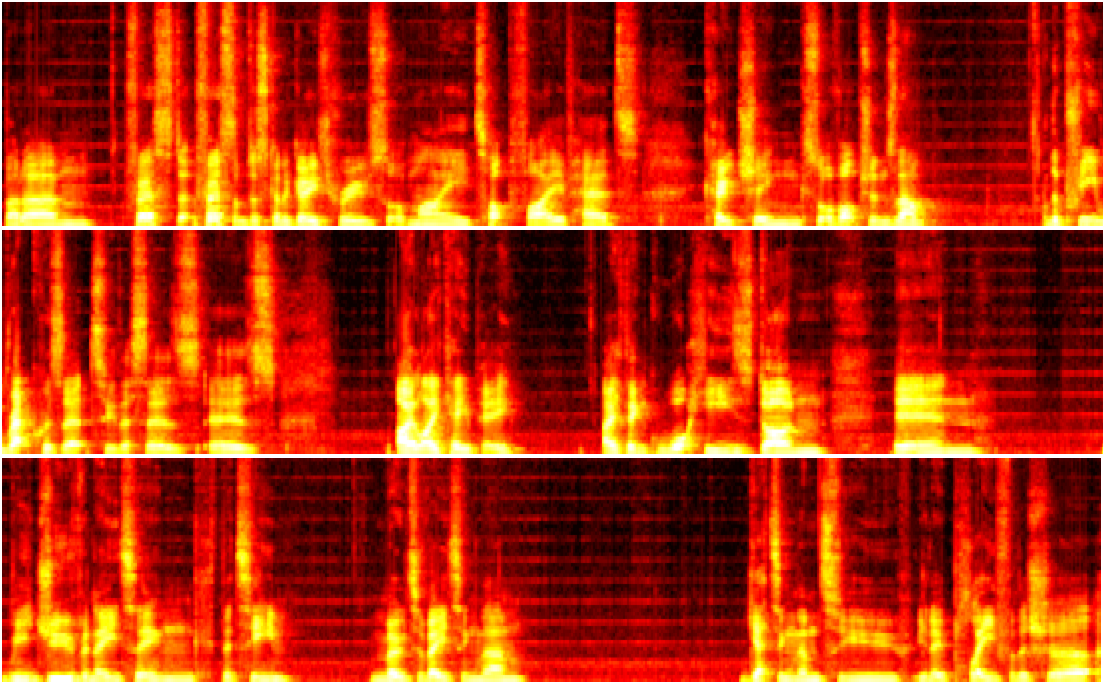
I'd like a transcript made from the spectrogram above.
But um, first, first I'm just going to go through sort of my top five heads coaching sort of options. Now, the prerequisite to this is is I like AP. I think what he's done in rejuvenating the team, motivating them, getting them to you know play for the shirt,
